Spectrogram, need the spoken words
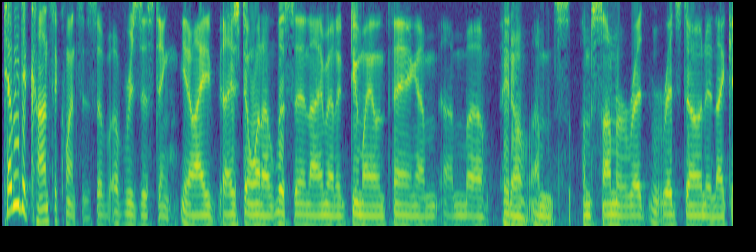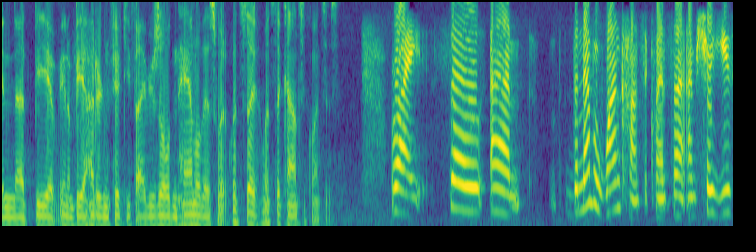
Tell me the consequences of, of resisting. You know, I, I just don't want to listen. I'm going to do my own thing. I'm I'm uh, you know I'm I'm Sumner Red, Redstone, and I can uh, be you know be 155 years old and handle this. What, what's the what's the consequences? Right. So, um, the number one consequence, I'm sure you've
